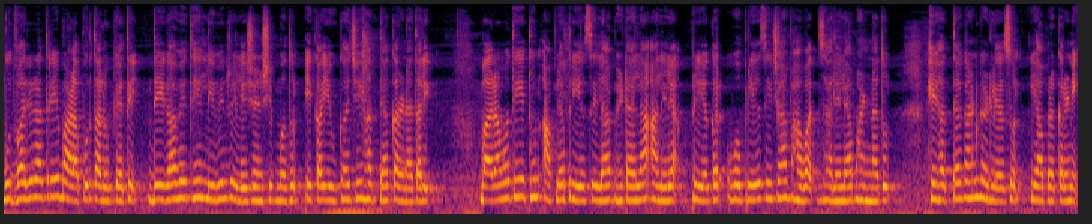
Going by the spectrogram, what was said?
बुधवारी रात्री बाळापूर तालुक्यातील देगाव येथे लिव्ह इन रिलेशनशिपमधून एका युवकाची हत्या करण्यात आली. बारामती येथून आपल्या प्रियसीला भेटायला आलेल्या प्रियकर व प्रियसीच्या भावात झालेल्या भांडणातून हे हत्याकांड घडले असून या प्रकरणी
